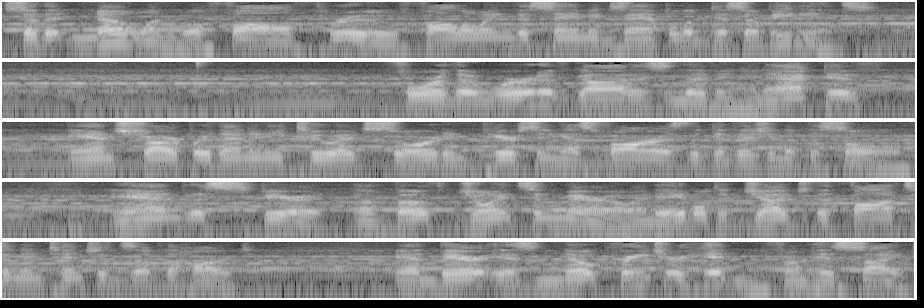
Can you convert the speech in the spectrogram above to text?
so that no one will fall through following the same example of disobedience. For the word of God is living and active, and sharper than any two edged sword, and piercing as far as the division of the soul, and the spirit of both joints and marrow, and able to judge the thoughts and intentions of the heart. And there is no creature hidden from his sight,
